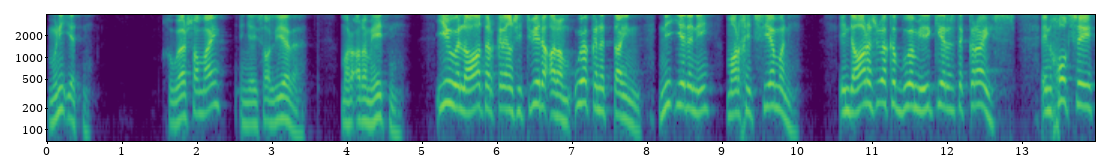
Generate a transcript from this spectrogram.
Moenie eet nie. Gehoorsaam my en jy sal lewe." Maar Adam het nie. Eeue later kry ons die tweede Adam ook in 'n tuin, nie Eden nie, maar Getsemane. En daar is ook 'n boom, hierdie keer is dit 'n kruis. En God sê:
